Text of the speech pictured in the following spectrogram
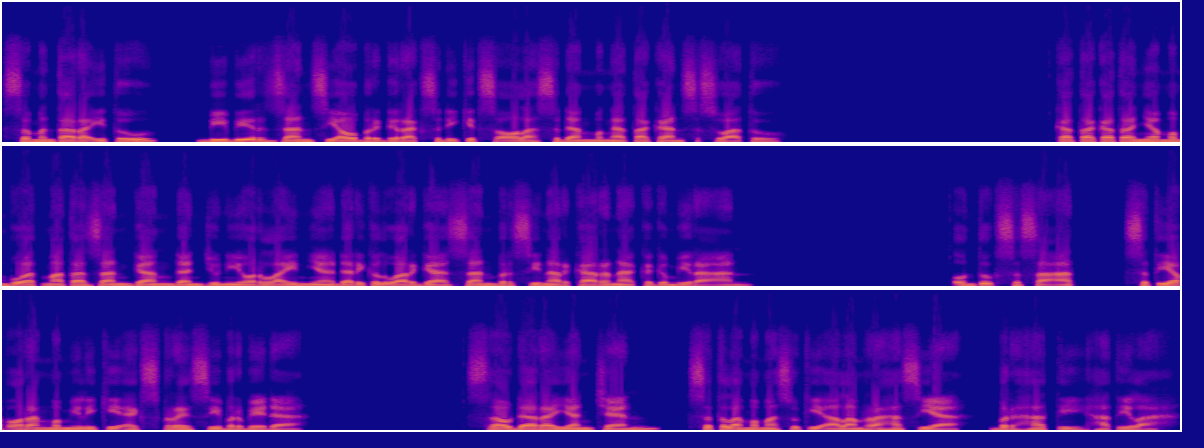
Sementara itu, bibir Zan Xiao bergerak sedikit seolah sedang mengatakan sesuatu. Kata-katanya membuat mata Zan Gang dan junior lainnya dari keluarga Zan bersinar karena kegembiraan. Untuk sesaat, setiap orang memiliki ekspresi berbeda. Saudara Yan Chen, setelah memasuki alam rahasia, berhati-hatilah.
